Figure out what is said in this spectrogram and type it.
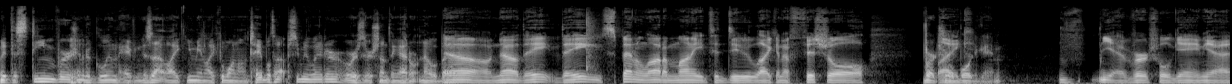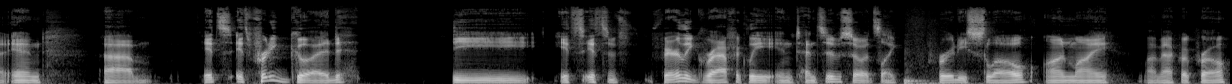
Wait, the Steam version of Gloomhaven is that like you mean like the one on Tabletop Simulator, or is there something I don't know about? No, no, they they spent a lot of money to do like an official Virtual like- board game. yeah virtual game yeah and um it's it's pretty good the it's it's fairly graphically intensive so it's like pretty slow on my my macbook pro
